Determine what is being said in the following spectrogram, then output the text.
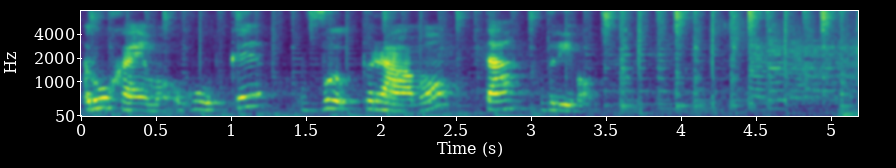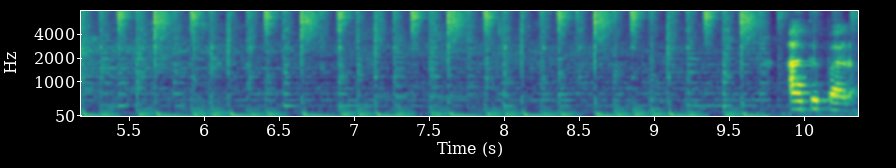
Рухаємо губки вправо та вліво. А тепер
